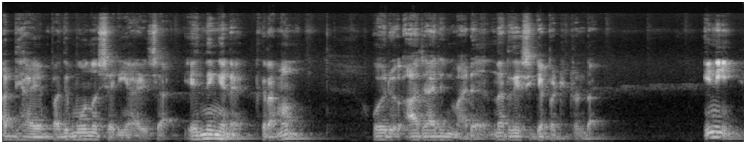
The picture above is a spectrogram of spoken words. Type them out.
അധ്യായം പതിമൂന്ന് ശനിയാഴ്ച. എന്നിങ്ങനെ ക്രമം ഒരു ആചാര്യന്മാർ നിർദ്ദേശിക്കപ്പെട്ടിട്ടുണ്ട്. ഇനി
